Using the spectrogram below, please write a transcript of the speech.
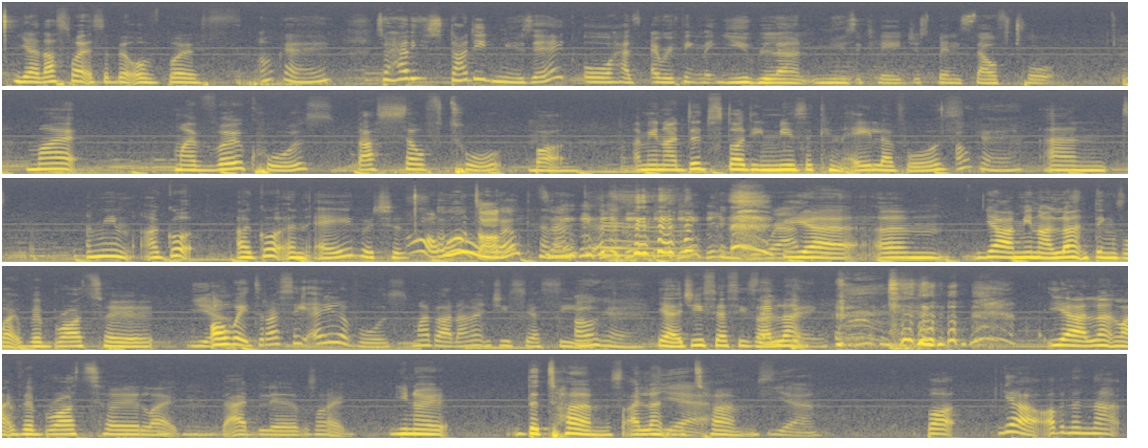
yeah, that's why it's a bit of both. Okay. So have you studied music or has everything that you've learned musically just been self-taught? My my vocals that's self-taught, but Mm. I mean I did study music in A levels. Okay. and I mean, I got I got an A, which is Oh, well done. Yeah, um, yeah. I mean, I learnt things like vibrato. Yeah. Oh wait, did I say A levels? My bad. I meant GCSE. Okay. Yeah, GCSEs. I Same learnt. thing. Yeah, I learnt like vibrato, like Mhm. ad libs, like you know, the terms. I learnt Yeah. the terms. Yeah. But yeah, other than that,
